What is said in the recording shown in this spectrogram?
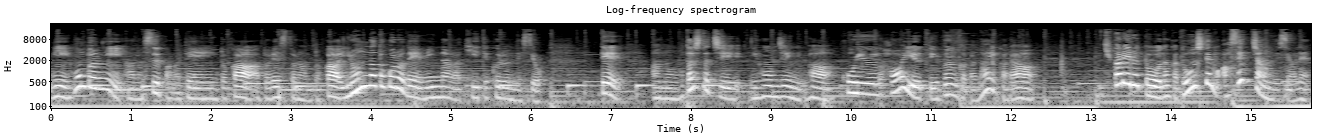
うに本当にあのスーパーの店員とかあとレストランとかいろんなところでみんなが聞いてくるんですよ。であの私たち日本人はこういう「ハワイユ」っていう文化がないから聞かれるとなんかどうしても焦っちゃうんですよね。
